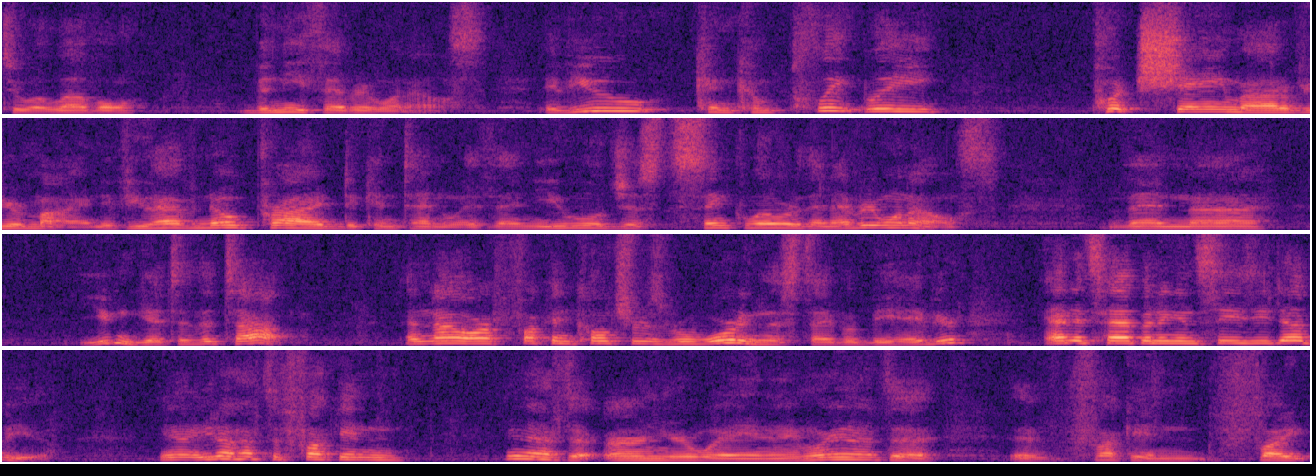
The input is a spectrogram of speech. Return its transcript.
to a level beneath everyone else. If you can completely put shame out of your mind, if you have no pride to contend with, and you will just sink lower than everyone else, then uh, you can get to the top. And now our fucking culture is rewarding this type of behavior, and it's happening in CZW. You know, you don't have to fucking, you don't have to earn your way in anymore. You don't have to uh, fucking fight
